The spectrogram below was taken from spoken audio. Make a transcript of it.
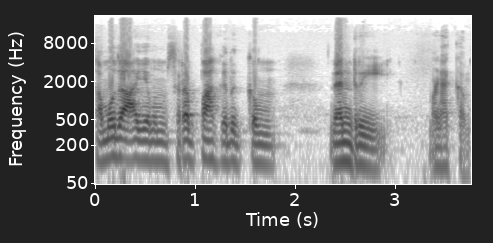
சமுதாயமும் சிறப்பாக இருக்கும். நன்றி. வணக்கம்.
